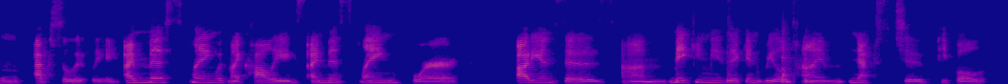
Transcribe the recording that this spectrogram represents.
Mm-hmm. Absolutely. I miss playing with my colleagues. I miss playing for audiences. Um, making music in real time next to people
